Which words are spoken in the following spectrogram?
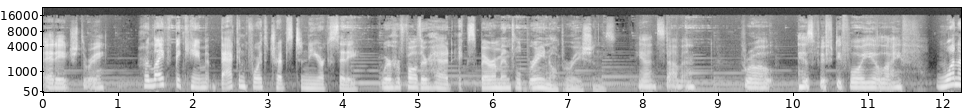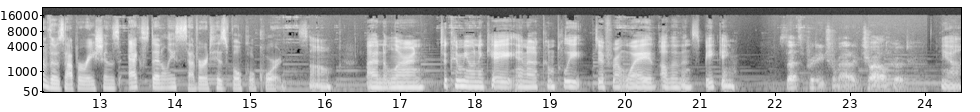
at age three. Her life became back and forth trips to New York City, where her father had experimental brain operations. He had seven throughout his 54 year life. One of those operations accidentally severed his vocal cord. So I had to learn to communicate in a complete different way other than speaking. So that's pretty traumatic childhood. Yeah,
